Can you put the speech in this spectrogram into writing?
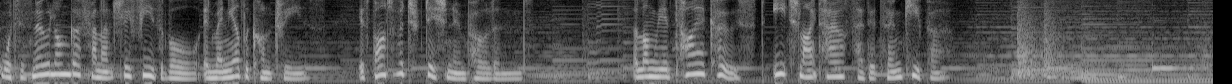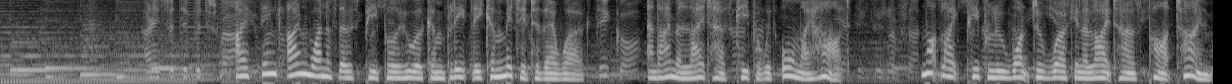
What is no longer financially feasible in many other countries is part of a tradition in Poland. Along the entire coast, each lighthouse has its own keeper. I think I'm one of those people who are completely committed to their work. And I'm a lighthouse keeper with all my heart. Not like people who want to work in a lighthouse part time.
